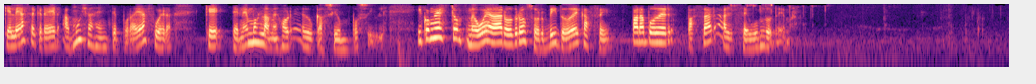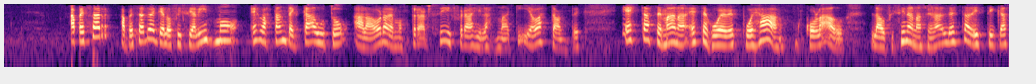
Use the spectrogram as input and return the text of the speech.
que le hace creer a mucha gente por allá afuera que tenemos la mejor educación posible. Y con esto me voy a dar otro sorbito de café para poder pasar al segundo tema. A pesar, a pesar de que el oficialismo es bastante cauto a la hora de mostrar cifras y las maquilla bastante, esta semana, este jueves, pues ha colado la Oficina Nacional de Estadísticas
